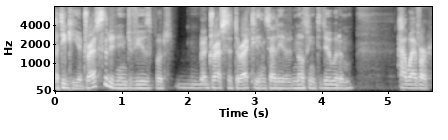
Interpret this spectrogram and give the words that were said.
I think he addressed it in interviews, but addressed it directly and said it had nothing to do with him. However,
